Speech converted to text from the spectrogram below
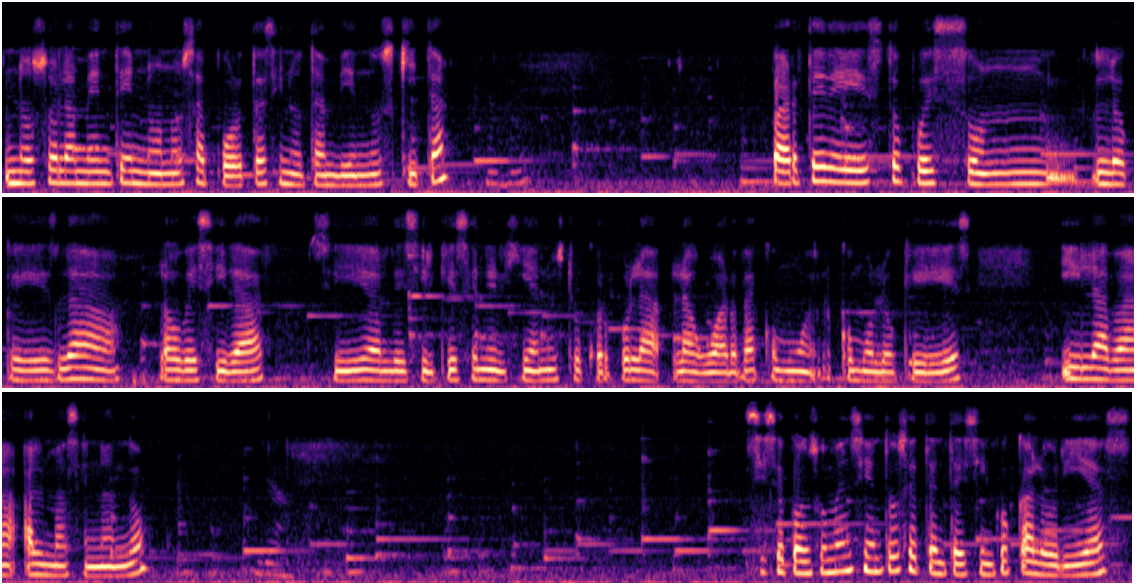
no solamente no nos aporta, sino también nos quita. Parte de esto, pues, son lo que es la, obesidad, ¿sí? Al decir que esa energía nuestro cuerpo la, la guarda como, como lo que es y la va almacenando. Si se consumen 175 calorías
